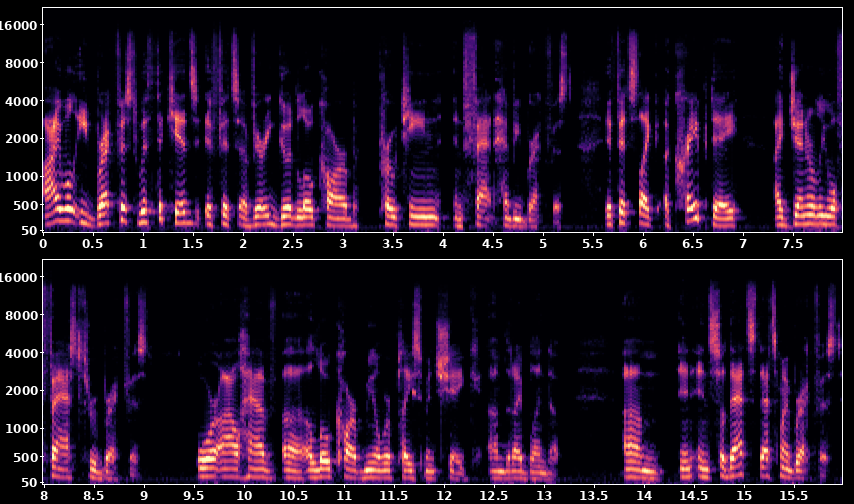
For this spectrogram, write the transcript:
I will eat breakfast with the kids if it's a very good low carb, protein, and fat heavy breakfast. If it's like a crepe day, I generally will fast through breakfast. Or I'll have a, a low carb meal replacement shake um, that I blend up. Um, and, and so that's that's my breakfast.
